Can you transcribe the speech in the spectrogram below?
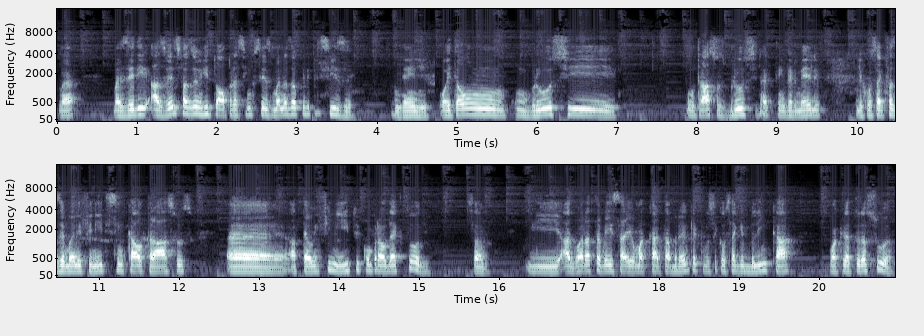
né? Mas ele, às vezes, fazer um ritual para 5, 6 manas é o que ele precisa entende? Ou então um, um Bruce, um traços Bruce, né, que tem vermelho, ele consegue fazer mana infinita e sincar o traços é, até o infinito e comprar o deck todo, sabe? E agora também saiu uma carta branca que você consegue blinkar uma criatura sua.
